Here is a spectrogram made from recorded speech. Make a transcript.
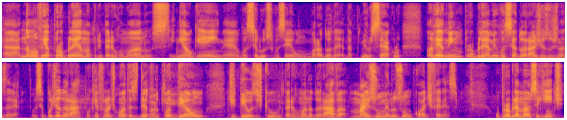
Uh, não havia problema para o Império Romano em alguém, né? Você, Lúcio, você é um morador né, da primeiro século, não havia nenhum problema em você adorar Jesus de Nazaré. Você podia adorar, porque afinal de contas, dentro okay. do panteão de deuses que o Império Romano adorava, mais um menos um, qual a diferença? O problema é o seguinte:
